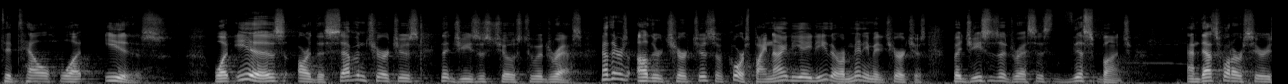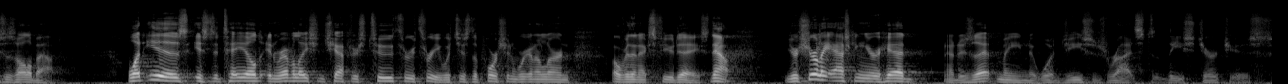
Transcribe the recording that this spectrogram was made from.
To tell what is. What is are the seven churches that Jesus chose to address. Now, there's other churches, of course. By 90 AD, there are many, many churches, but Jesus addresses this bunch. And that's what our series is all about. What is, is detailed in Revelation chapters 2 through 3, which is the portion we're going to learn over the next few days. Now, you're surely asking your head, now, does that mean that what Jesus writes to these churches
